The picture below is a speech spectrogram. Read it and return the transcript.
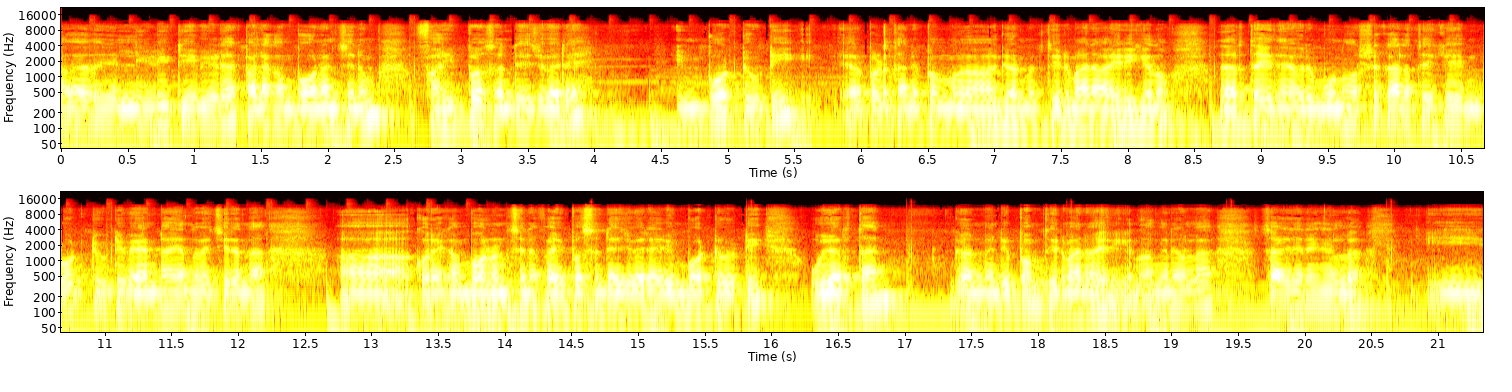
അതായത് എൽ ഇ ഡി ടി വിയുടെ പല കമ്പോണൻസിനും ഫൈവ് പെർസെന്റേജ് വരെ ഇമ്പോർട്ട് ഡ്യൂട്ടി ഏർപ്പെടുത്താൻ ഇപ്പം ഗവൺമെന്റ് തീരുമാനമായിരിക്കുന്നു. നേരത്തെ ഇതിന് ഒരു മൂന്ന് വർഷക്കാലത്തേക്ക് ഇമ്പോർട്ട് ഡ്യൂട്ടി വേണ്ട എന്ന് വെച്ചിരുന്ന കുറേ കമ്പോണൻസിന് ഫൈവ് പെർസെന്റേജ് വരെ ഇമ്പോർട്ട് ഡ്യൂട്ടി ഉയർത്താൻ ഗവൺമെന്റ് ഇപ്പം തീരുമാനമായിരിക്കുന്നു. അങ്ങനെയുള്ള സാഹചര്യങ്ങളിൽ ഈ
